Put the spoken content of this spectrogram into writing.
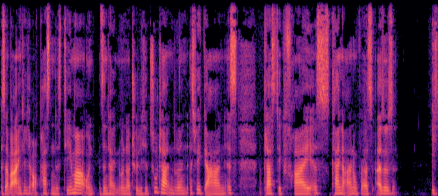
ist aber eigentlich auch passendes Thema und sind halt nur natürliche Zutaten drin, ist vegan, ist plastikfrei, ist keine Ahnung was. Also ich,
